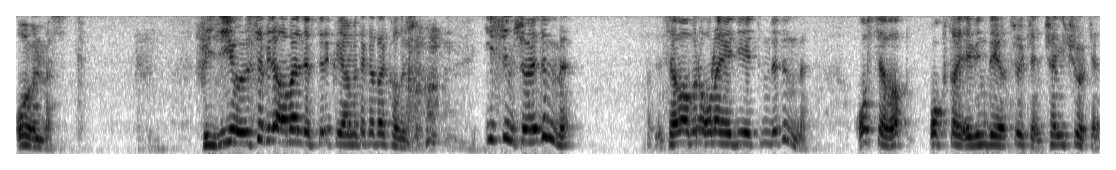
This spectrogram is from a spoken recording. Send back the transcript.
O ölmez. Fiziği ölse bile amel defteri kıyamete kadar kalıcı. İsim söyledin mi? Sevabını ona hediye ettim dedin mi? O sevap Oktay evinde yatıyorken, çay içiyorken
